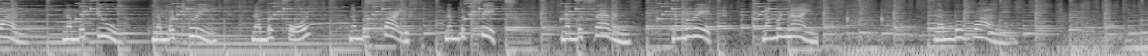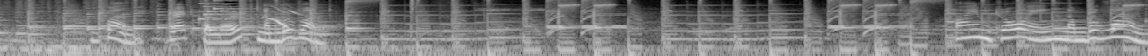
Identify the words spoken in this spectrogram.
1, number 2, number 3, number 4, number 5, number 6, number 7, number 8, number 9, number 1. 1. Red color, number 1. I am drawing number 1.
